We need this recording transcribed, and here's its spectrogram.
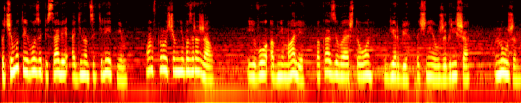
Почему-то его записали одиннадцатилетним, он, впрочем, не возражал. И его обнимали, показывая, что он, Герби, точнее уже Гриша, нужен,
